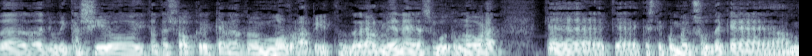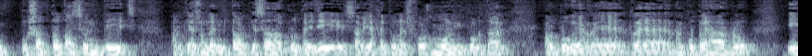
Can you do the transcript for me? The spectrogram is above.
d'adjudicació i tot això crec que ha anat molt ràpid. Realment ha sigut una obra que, que, que estic convençut de que han posat tots els sentits perquè és un entorn que s'ha de protegir s'havia fet un esforç molt important per poder re, re, recuperar-lo i,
